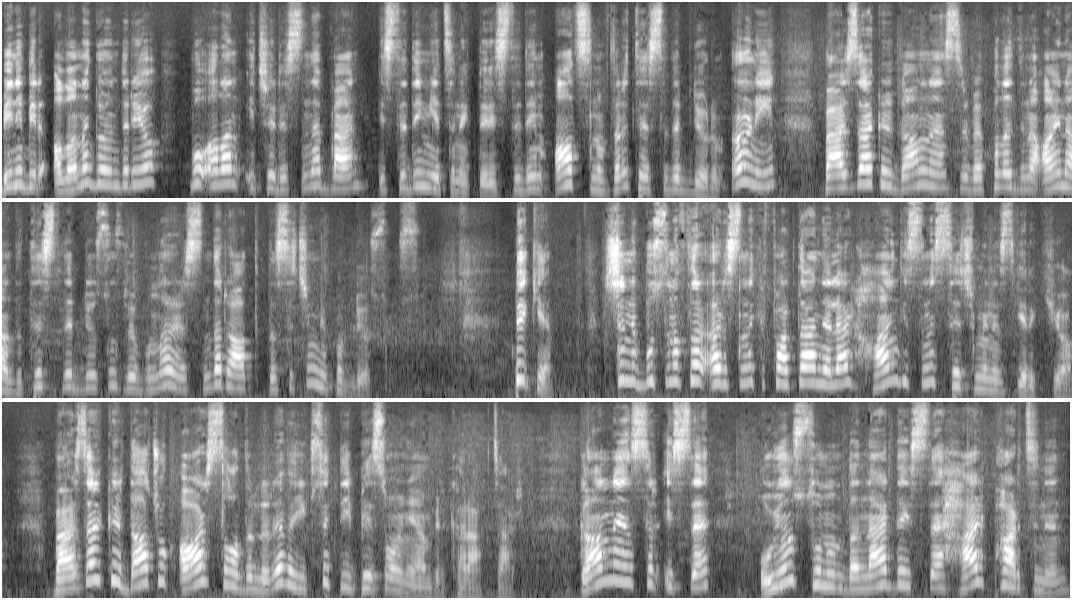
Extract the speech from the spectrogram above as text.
beni bir alana gönderiyor. Bu alan içerisinde ben istediğim yetenekleri, istediğim alt sınıfları test edebiliyorum. Örneğin Berserker, Gunlancer ve Paladin'i aynı anda test edebiliyorsunuz ve bunlar arasında rahatlıkla seçim yapabiliyorsunuz. Peki Şimdi bu sınıflar arasındaki farklar neler? Hangisini seçmeniz gerekiyor? Berserker daha çok ağır saldırıları ve yüksek DPS oynayan bir karakter. Gunlancer ise oyun sonunda neredeyse her partinin,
